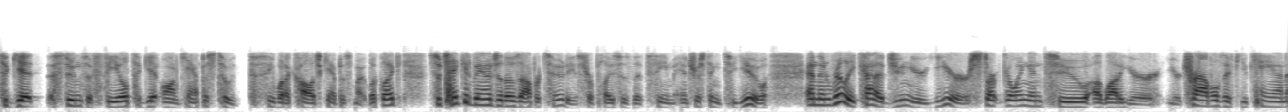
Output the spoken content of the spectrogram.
to get students a feel to get on campus to, to see what a college campus might look like. So take advantage of those opportunities for places that seem interesting to you. And then really kind of junior year, start going into a lot of your your travels if you can,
